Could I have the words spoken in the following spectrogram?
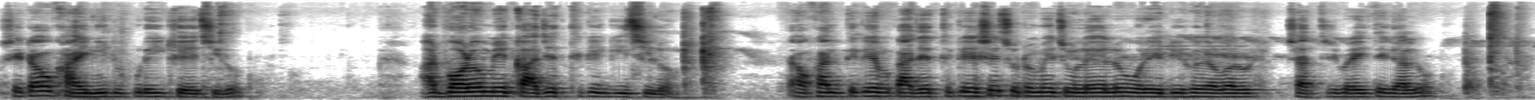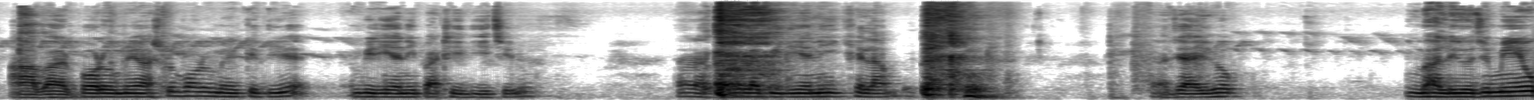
সেটাও খায়নি, দুপুরেই খেয়েছিল। আর বড় মেয়ে কাজের থেকে গিয়েছিল। তা ওখান থেকে কাজের থেকে এসে ছোটো মেয়ে চলে এলো, ও রেডি হয়ে আবার ওর ছাত্রীর বাড়িতে গেল। আবার বড় মেয়ে আসলো, বড় মেয়েকে দিয়ে বিরিয়ানি পাঠিয়ে দিয়েছিল। তা রাত্রিবেলা বিরিয়ানিই খেলাম। তা যাই হোক ভালোই হয়েছে। মেয়েও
